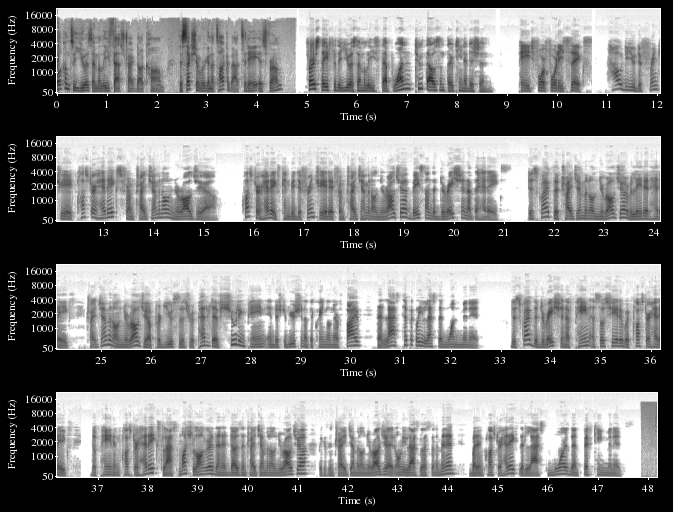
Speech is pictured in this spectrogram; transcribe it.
Welcome to USMLEFasttrack.com. The section we're going to talk about today is from First Aid for the USMLE Step 1 2013 edition. Page 446. How do you differentiate cluster headaches from trigeminal neuralgia? Cluster headaches can be differentiated from trigeminal neuralgia based on the duration of the headaches. Describe the trigeminal neuralgia related headaches. Trigeminal neuralgia produces repetitive shooting pain in distribution of the cranial nerve 5 that lasts typically less than 1 minute. Describe the duration of pain associated with cluster headaches. The pain in cluster headaches lasts much longer than it does in trigeminal neuralgia because in trigeminal neuralgia it only lasts less than a minute, but in cluster headaches it lasts more than 15 minutes.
